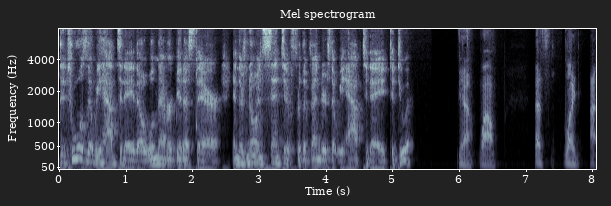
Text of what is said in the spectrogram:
the tools that we have today though will never get us there and there's no incentive for the vendors that we have today to do it. Yeah, wow. That's like I,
